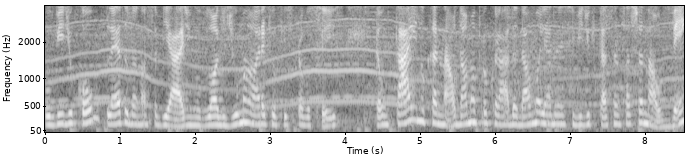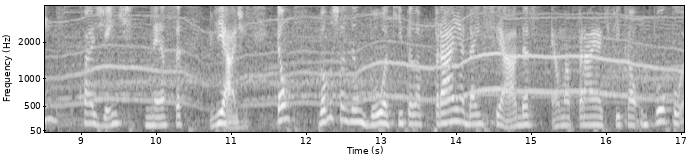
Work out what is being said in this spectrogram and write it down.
o vídeo completo da nossa viagem, o vlog de uma hora que eu fiz para vocês. Então tá aí no canal, dá uma procurada, dá uma olhada nesse vídeo que tá sensacional. Vem com a gente nessa viagem. Então, vamos fazer um voo aqui pela Praia da Enseada. É uma praia que fica um pouco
